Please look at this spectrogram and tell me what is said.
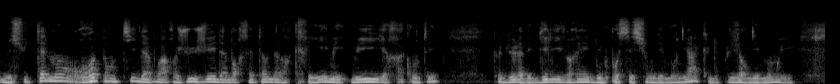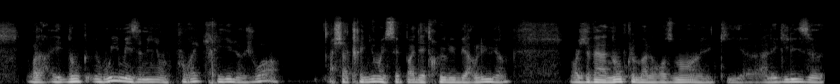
me suis tellement repenti d'avoir jugé d'abord cet homme, d'avoir crié, mais lui, il racontait que Dieu l'avait délivré d'une possession démoniaque, de plusieurs démons. Et voilà. Et donc, oui, mes amis, on pourrait crier de joie à chaque réunion, et c'est pas d'être uluberlu. Hein. J'avais un oncle, malheureusement, euh, qui, euh, à l'église, euh,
